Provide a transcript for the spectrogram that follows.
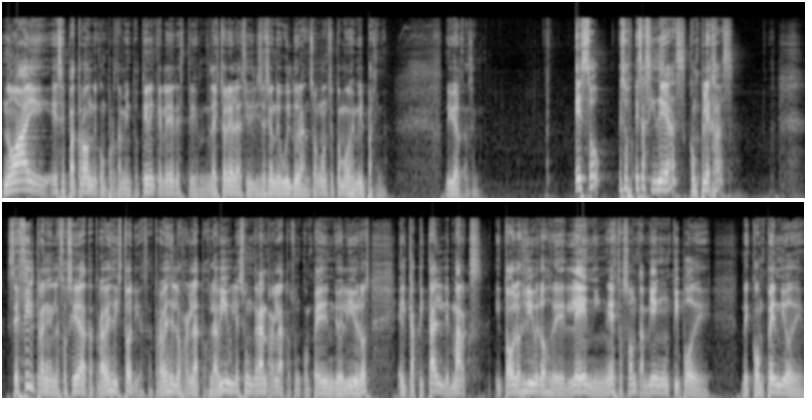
No hay ese patrón de comportamiento. Tienen que leer este, la historia de la civilización de Will Durant. Son 11 tomos de mil páginas. Diviértanse. Eso, esas ideas complejas se filtran en la sociedad a través de historias, a través de los relatos. La Biblia es un gran relato, es un compendio de libros. El Capital de Marx y todos los libros de Lenin, estos son también un tipo de, de compendio de,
